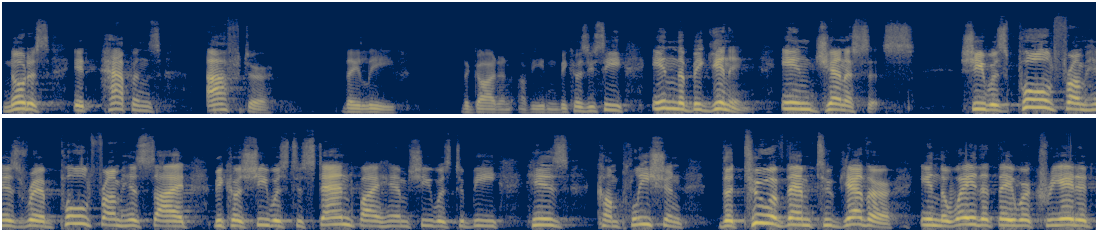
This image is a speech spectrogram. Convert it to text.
Notice it happens after they leave the Garden of Eden. Because you see, in the beginning, in Genesis, she was pulled from his rib, pulled from his side, because she was to stand by him. She was to be his completion. The two of them together, in the way that they were created,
